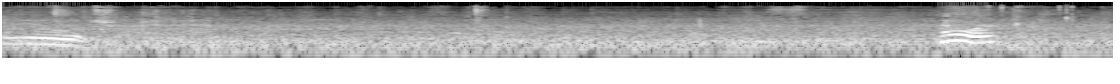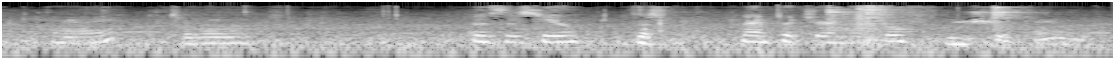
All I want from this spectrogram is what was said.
We'll try that. That'll work. Okay. Ta-da. Is this you? This Can I put your initial? you sure can.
